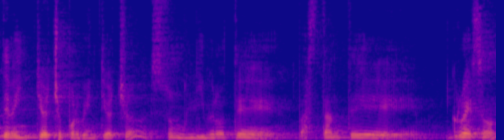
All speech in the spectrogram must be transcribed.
de 28 x 28, es un librote bastante grueso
